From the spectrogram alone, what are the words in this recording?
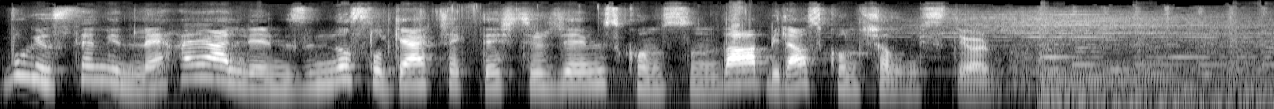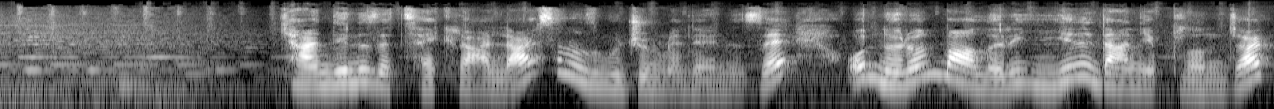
Bugün seninle hayallerimizi nasıl gerçekleştireceğimiz konusunda biraz konuşalım istiyorum. Kendinize tekrarlarsanız bu cümlelerinizi o nöron bağları yeniden yapılanacak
